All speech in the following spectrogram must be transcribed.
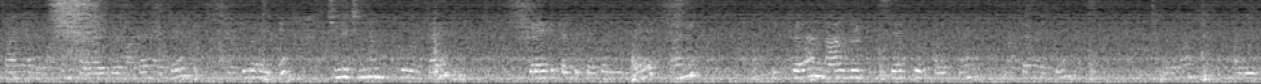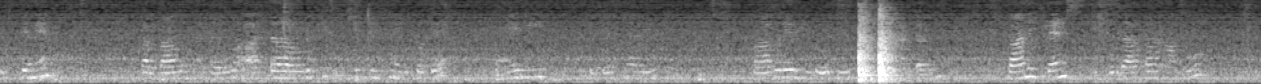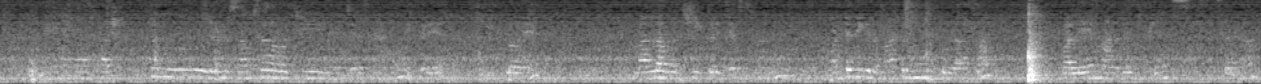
కానీ అది మాత్రం కడాయి మటన్ అయితే మా ఇంటిలో అయితే చిన్న చిన్న ముక్కలు ఉంటాయి. ఇక్కడైతే పెద్ద పెద్దలు ఉంటాయి. కానీ ఇక్కడ నాలుగు గంటల సేపు కలుపుతాం. మటన్ అయితే అది చెప్తేనే వాళ్ళు బాగుందంటారు. అట్ట ఉడికి తీసుకుని వెళ్ళిపోతే మేబీ చేసినది బాగలేదు ఈ రోజు అంటారు. కానీ ఫ్రెండ్స్ ఇప్పుడు దాకా నాకు నేను ఫస్ట్ రెండు సంవత్సరాలు వచ్చి నేను చేస్తాను ఇక్కడే ఇంట్లోనే. మళ్ళా వచ్చి ఇక్కడ చేస్తున్నాను. వంట దగ్గర మాత్రమే ఇప్పుడు దాకా. వాళ్ళు ఏం అనలేదు ఫ్రెండ్స్. సరేనా?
